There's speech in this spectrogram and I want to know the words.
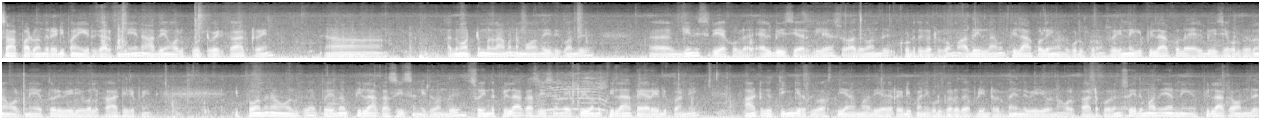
சாப்பாடு வந்து ரெடி பண்ணியிருக்காரு பண்ணி நான் அதையும் உங்களுக்கு கூட்டு போய் காட்டுறேன். அது மட்டும் இல்லாமல் நம்ம வந்து இதுக்கு வந்து கினிஸ்ரியாக்குள்ள எல்பிசியாக இருக்கு இல்லையா? ஸோ அது வந்து கொடுத்துக்கிட்டு இருக்கோம். அது இல்லாமல் பிலாக்குள்ளையும் வந்து கொடுக்குறோம். ஸோ இன்றைக்கி பிலாக்குள்ள எல்பிசியாக கொடுக்குறதுல நான் உங்களுக்கு நேரத்தோட வீடியோவில் காட்டியிருப்பேன். இப்போ வந்து நான் உங்களுக்கு இப்போ இந்த பிலாக்கா சீசன் இது வந்து. ஸோ இந்த பிலாக்கா சீசனில் எப்படி வந்து பிலாக்காயை ரெடி பண்ணி ஆட்டுக்கு திங்கிறதுக்கு வசதியான மாதிரி அதை ரெடி பண்ணி கொடுக்குறது அப்படின்றது தான் இந்த வீடியோவில் நான் உங்களுக்கு காட்ட போகிறேன் ஸோ இது மாதிரி நீங்கள் பிலாக்கா வந்து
